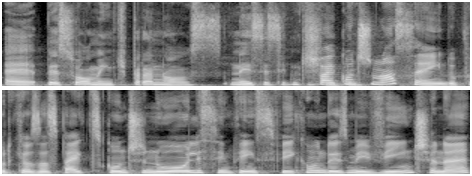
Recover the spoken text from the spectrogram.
é, pessoalmente para nós nesse sentido. Vai continuar sendo, porque os aspectos continuam, eles se intensificam em 2020, né?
